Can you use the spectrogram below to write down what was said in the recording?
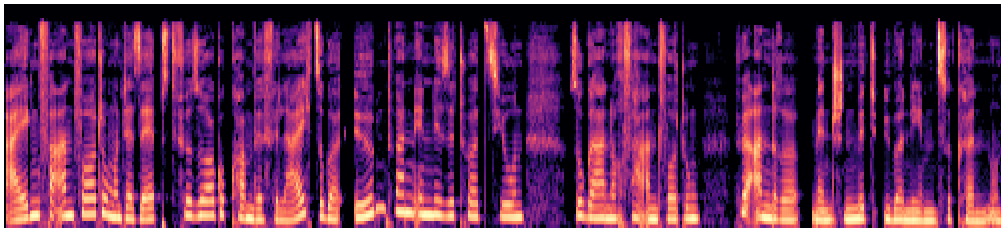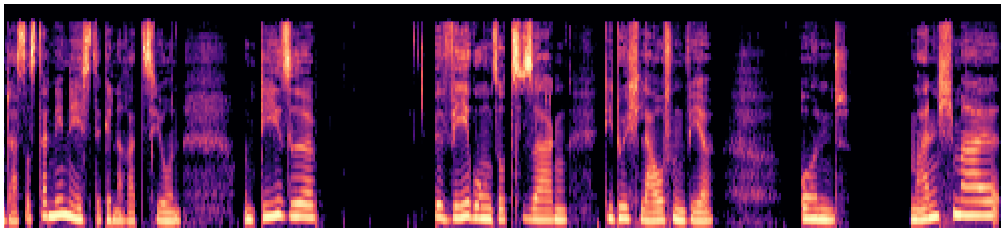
Eigenverantwortung und der Selbstfürsorge kommen wir vielleicht sogar irgendwann in die Situation, sogar noch Verantwortung für andere Menschen mit übernehmen zu können. Und das ist dann die nächste Generation. Und diese Bewegung sozusagen, die durchlaufen wir. Und manchmal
